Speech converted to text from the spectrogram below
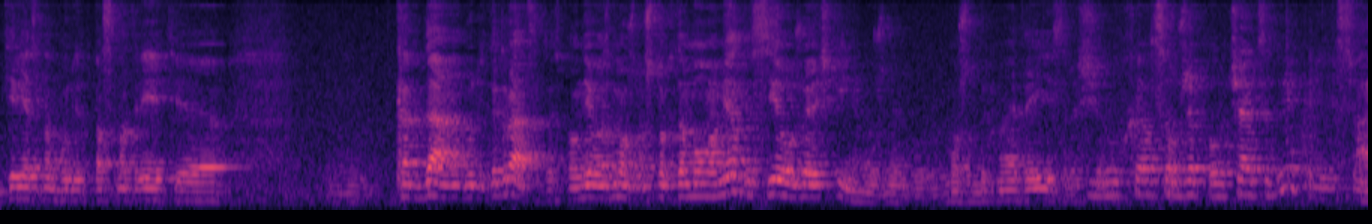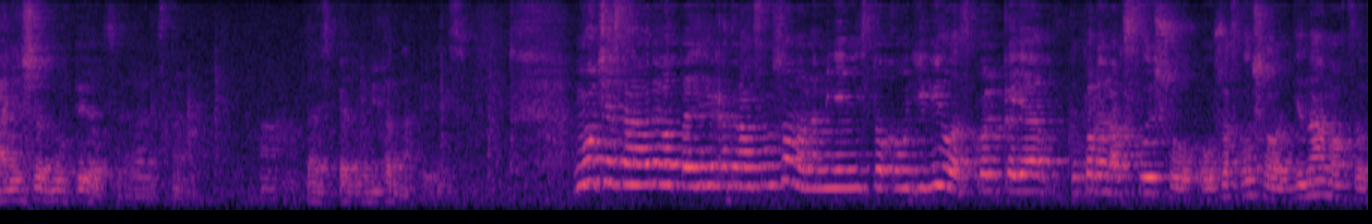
интересно будет посмотреть, э, когда она будет играться. То есть вполне возможно, что к тому моменту Сия уже очки не нужны будут. Может быть, на это и есть расчет. Ну, Хелса уже получается две А перенесенные. они шагнул вперед сыграли с нами. Ага. То есть поэтому у них одна перенесена. Ну, честно говоря, вот по игре Катран Самсон, она меня не столько удивила, сколько я в который раз слышу, уже слышал от динамовцев,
